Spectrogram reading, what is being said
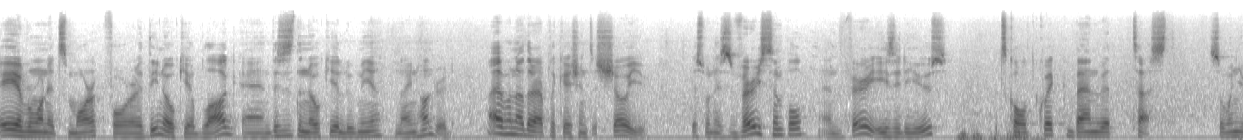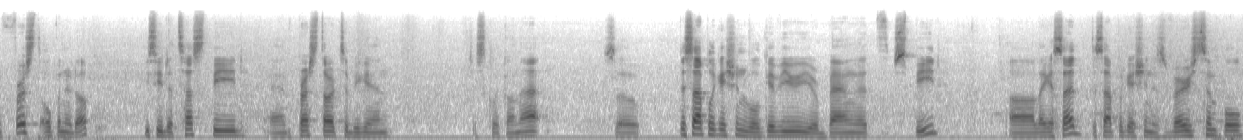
Hey everyone, it's Mark for the Nokia blog and this is the Nokia Lumia 900. I have another application to show you. This one is very simple and very easy to use. It's called Quick Bandwidth Test. So when you first open it up, you see the test speed and press start to begin. Just click on that. So this application will give you your bandwidth speed. Uh, like I said, this application is very simple.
